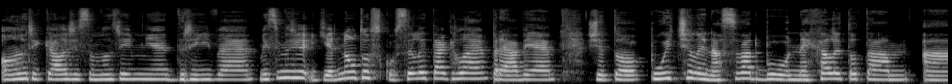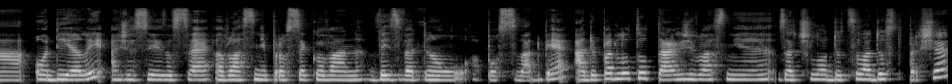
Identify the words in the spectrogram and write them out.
on říkal, že samozřejmě dříve, myslím, že jednou to zkusili takhle, právě, že to půjčili na svatbu, nechali to tam a odjeli a že si zase vlastně prosekovan vyzvednou po svatbě a dopadlo to tak, že vlastně začalo docela dost pršet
